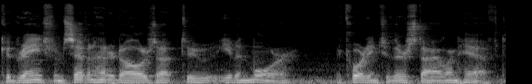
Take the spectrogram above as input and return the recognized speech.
could range from $700 up to even more, according to their style and heft.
